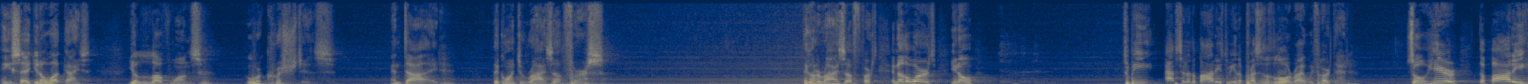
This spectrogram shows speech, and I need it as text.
And he said, You know what, guys? Your loved ones who were Christians and died they're going to rise up first. They're going to rise up first. In other words, you know, to be absent of the body is to be in the presence of the Lord, right? We've heard that. So here, the body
